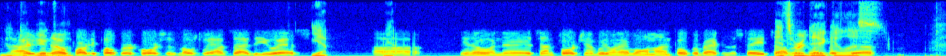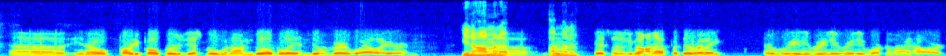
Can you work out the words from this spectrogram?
you'll Now, get as you know. Party Poker, of course, is mostly outside the U.S. Yep. Uh, You know, and uh, it's unfortunate we don't have online poker back in the states. It's but, ridiculous. uh, uh, you know, Party Poker is just moving on globally and doing very well here. And you know, I'm gonna. uh, I'm gonna. business has gone up, but they're really, they're really, really, really working right hard,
